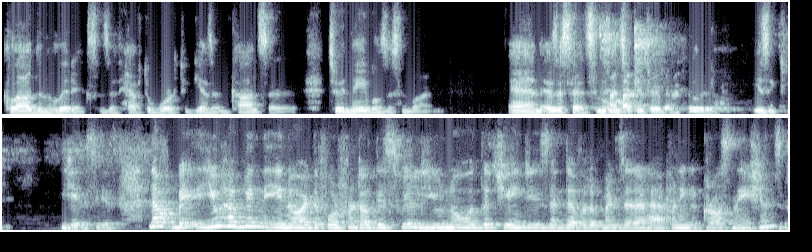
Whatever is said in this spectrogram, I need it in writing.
cloud analytics that have to work together in concert to enable this environment. And as I said, semantic interoperability is a key. Yes, yes. Now, you have been, you know, at the forefront of this field. You know the changes and developments that are happening across nations.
